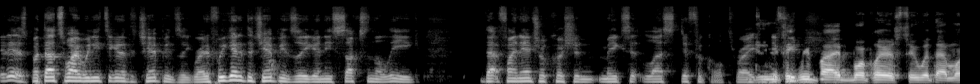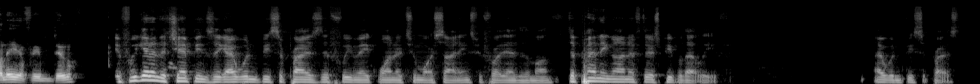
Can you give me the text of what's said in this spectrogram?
It is. But that's why we need to get into Champions League, right? If we get into Champions League and he sucks in the league, that financial cushion makes it less difficult, right? Do you If think we, we buy more players too with that money? If we do, if we get into Champions League, I wouldn't be surprised if we make one or two more signings before the end of the month, depending on if there's people that leave. I wouldn't be surprised.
